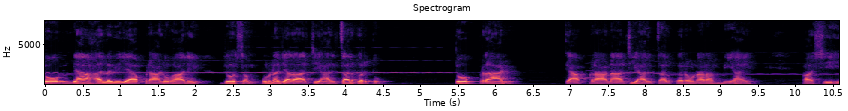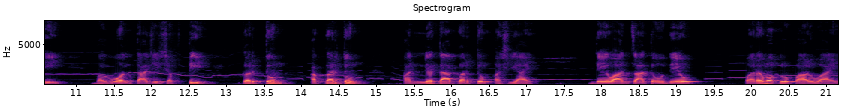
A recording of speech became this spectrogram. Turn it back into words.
तो म्या हलविल्या प्राणू हाले. जो संपूर्ण जगाची हालचाल करतो तो प्राण त्या प्राणाची हालचाल करवणारा मी आहे. अशी ही भगवंताची शक्ती कर्तुम अकर्तुम अन्यता कर्तुम अशी आहे. देवांचा तो देव परमकृपाळू आहे.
